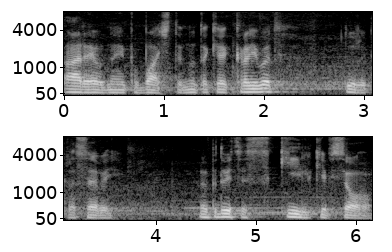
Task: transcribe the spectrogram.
ареї одної побачити. Ну таке краєвид дуже красивий. Ви подивіться, скільки всього.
